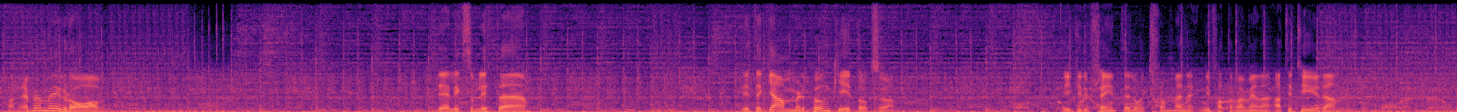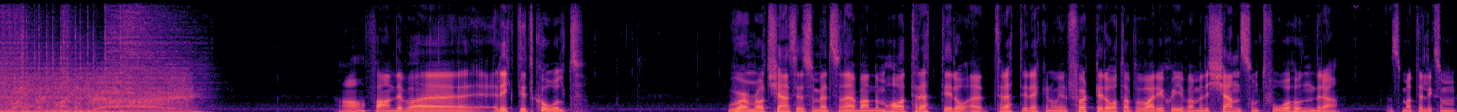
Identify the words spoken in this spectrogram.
Fan, det blir man ju glad av. Det är liksom lite... Lite gammelpunk hit också. Vilket i och för sig inte låter som, men ni fattar vad jag menar. Attityden. Ja, fan, det var eh, riktigt coolt. Wormrot känns ju som ett sånt här band. De har 30 låtar, äh, 30 räcker nog 40 låtar på varje skiva, men det känns som 200. Som att det liksom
